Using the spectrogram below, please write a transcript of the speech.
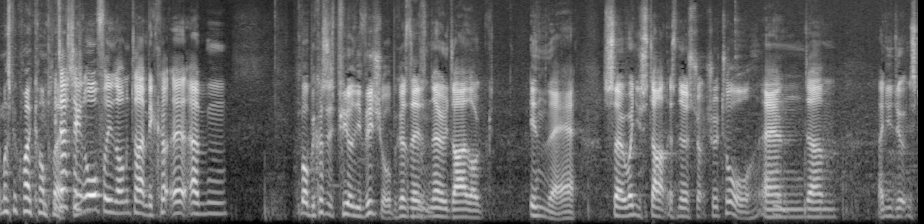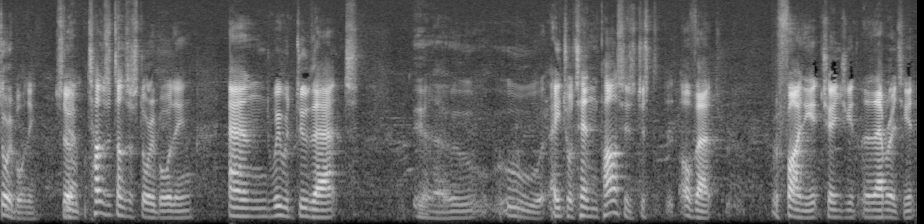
It must be quite complex. It does take an awfully long time because, uh, um, well, because it's purely visual, because there's no dialogue in there. So when you start, there's no structure at all, and um, and you do it in storyboarding. So Yeah. tons and tons of storyboarding, and we would do that, you know, ooh, eight or ten passes just of that, refining it, changing it, elaborating it,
